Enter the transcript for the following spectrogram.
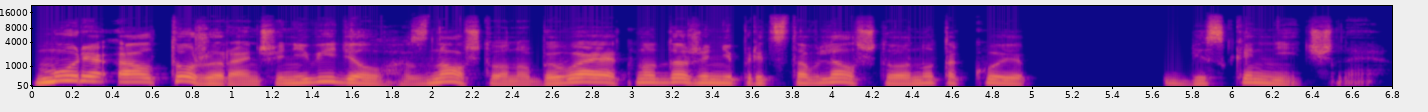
Море Ал тоже раньше не видел, знал, что оно бывает, но даже не представлял, что оно такое бесконечное.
